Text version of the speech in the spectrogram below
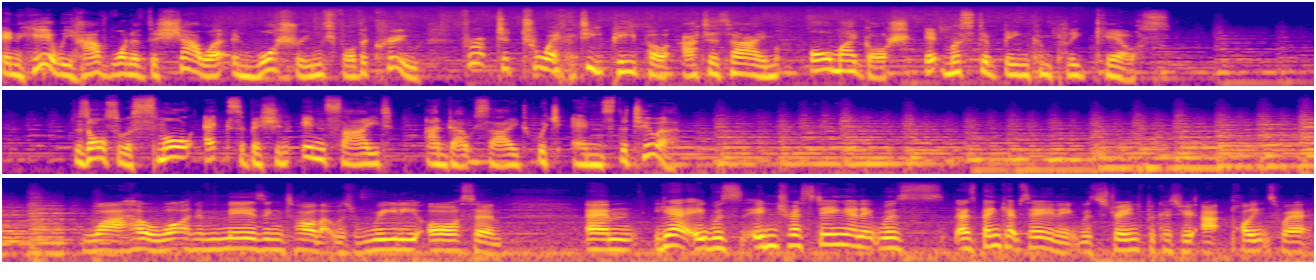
In here we have one of the shower and washrooms for the crew, for up to 20 people at a time. Oh my gosh, it must have been complete chaos. There's also a small exhibition inside and outside which ends the tour. Wow, what an amazing tour. That was really awesome. Um, yeah, it was interesting and it was, as Ben kept saying, it was strange because you're at points where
